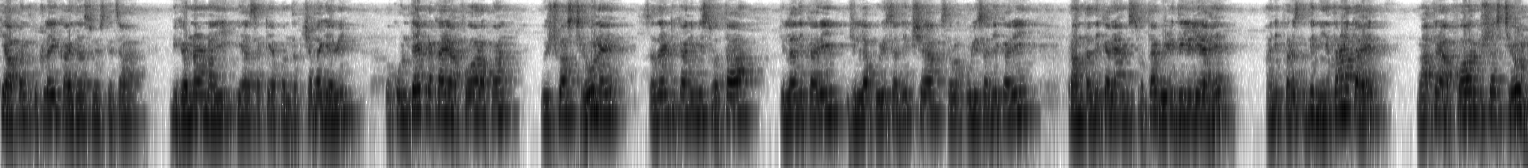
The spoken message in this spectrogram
की आपण कुठलाही कायदा सुव्यवस्थेचा बिघडणार नाही. यासाठी आपण दक्षता घ्यावी व कोणत्याही प्रकारे अफवावर आपण विश्वास ठेवू नये. सदर ठिकाणी मी स्वतः जिल्हाधिकारी जिल्हा पोलीस अधीक्षक सर्व पोलीस अधिकारी प्रांताधिकारी आम्ही स्वतः भेट दिलेली आहे आणि परिस्थिती नियंत्रणात आहेत. मात्र अफवावर विश्वास ठेवून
